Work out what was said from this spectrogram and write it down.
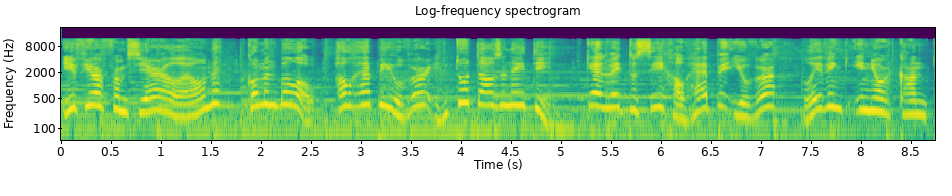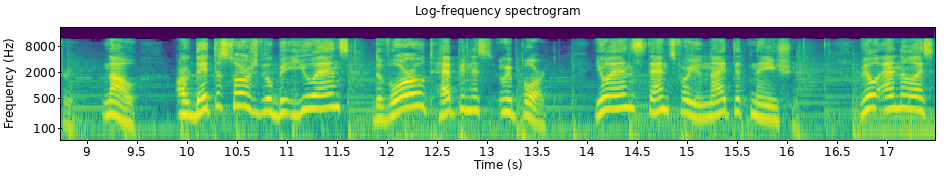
If you are from Sierra Leone, comment below how happy you were in 2018. Can't wait to see how happy you were living in your country. Now, our data source will be UN's The World Happiness Report. UN stands for United Nations. We'll analyze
